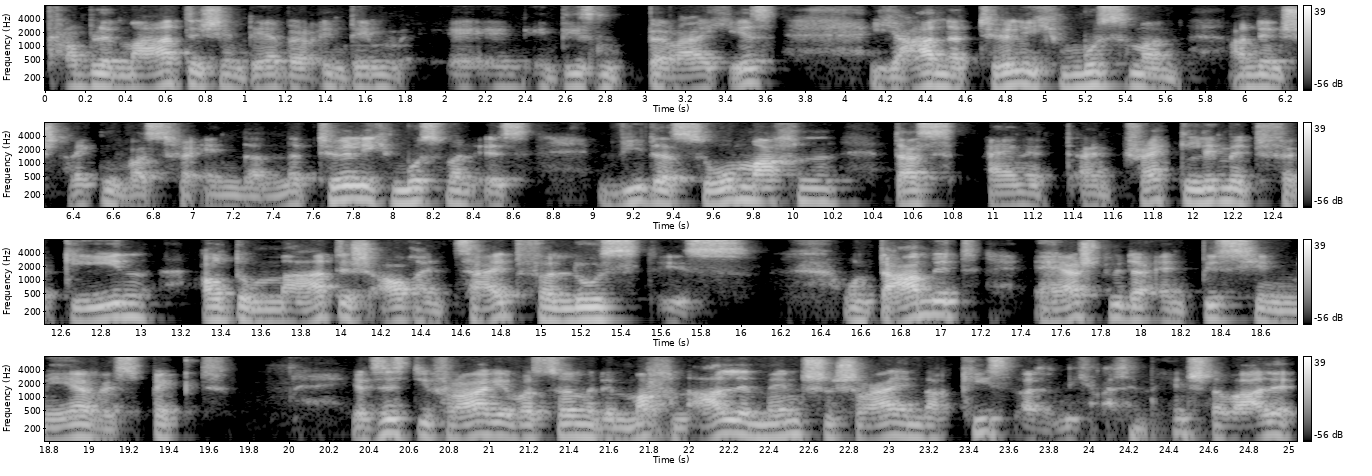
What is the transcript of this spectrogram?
problematisch in, der, in, dem, in, in diesem Bereich ist. Ja, natürlich muss man an den Strecken was verändern. Natürlich muss man es wieder so machen, dass eine, ein Track-Limit-Vergehen automatisch auch ein Zeitverlust ist. Und damit herrscht wieder ein bisschen mehr Respekt. Jetzt ist die Frage, was soll man denn machen? Alle Menschen schreien nach Kies, also nicht alle Menschen, aber alle,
